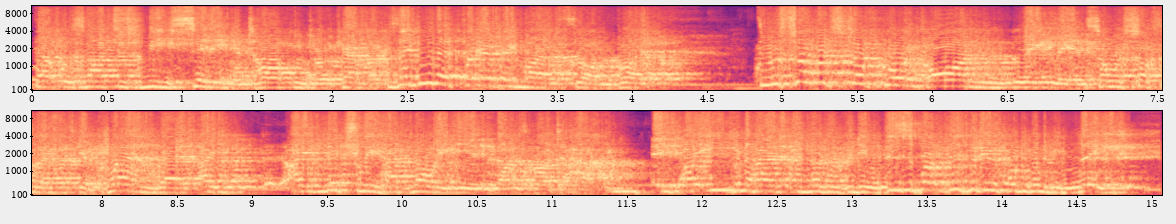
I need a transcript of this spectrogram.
that was not just me sitting and talking to a camera. Because I do that for every milestone, but there was so much stuff going on lately and so much stuff that I had to get planned that I I literally had no idea that that was about to happen. If I even had another video, this is this video is probably going to be late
